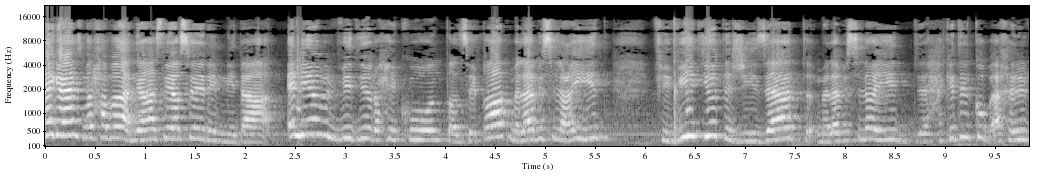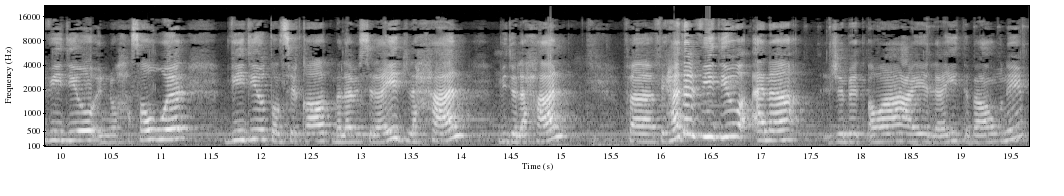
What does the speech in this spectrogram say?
هاي جايز مرحبا 안녕하세요 سيريمنيدا اليوم الفيديو راح يكون تنسيقات ملابس العيد في فيديو تجهيزات ملابس العيد حكيت لكم باخر الفيديو انه حصور فيديو تنسيقات ملابس العيد لحال فيديو لحال ففي هذا الفيديو انا جبت اواعي العيد تبعوني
